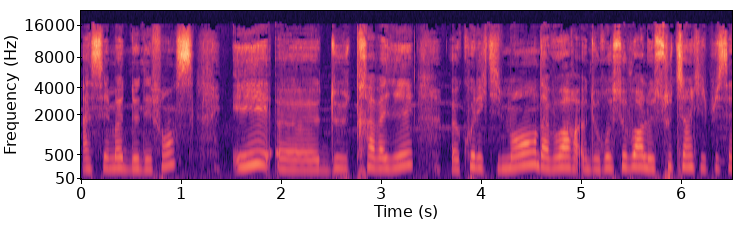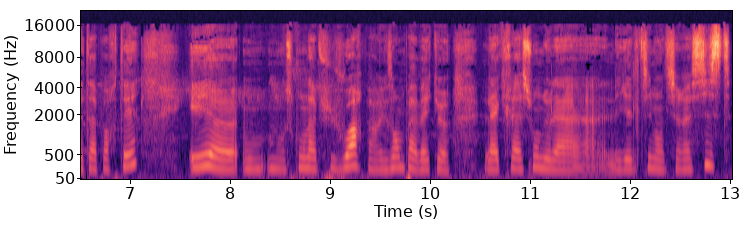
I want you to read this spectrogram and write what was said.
à ces modes de défense et euh, de travailler collectivement, de recevoir le soutien qui puisse être apporté. Et ce qu'on a pu voir par exemple avec la création de la Legal Team antiraciste,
